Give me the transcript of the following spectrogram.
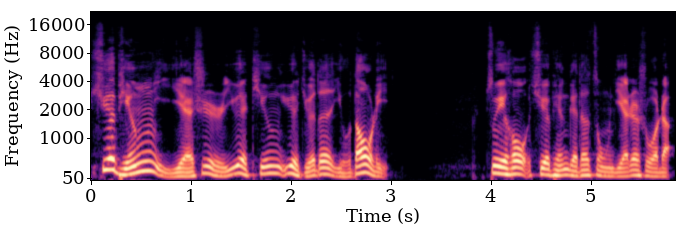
薛平也是越听越觉得有道理。最后，薛平给他总结着说着。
